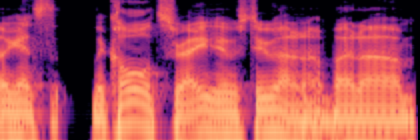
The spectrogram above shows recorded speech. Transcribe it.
against the Colts, right? It was two, I don't know, but um,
